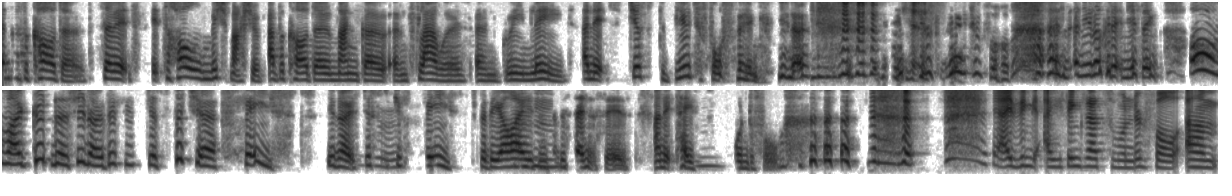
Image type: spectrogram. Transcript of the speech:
an avocado. So it's it's a whole mishmash of avocado, mango, and flowers and green leaves, and it's just a beautiful thing, you know. it's yes. just beautiful, and and you look at it and you think, oh my goodness, you know, this is just such a feast. You know, it's just mm-hmm. such a feast for the eyes mm-hmm. and for the senses, and it tastes mm. wonderful. I think I think that's wonderful. Um,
